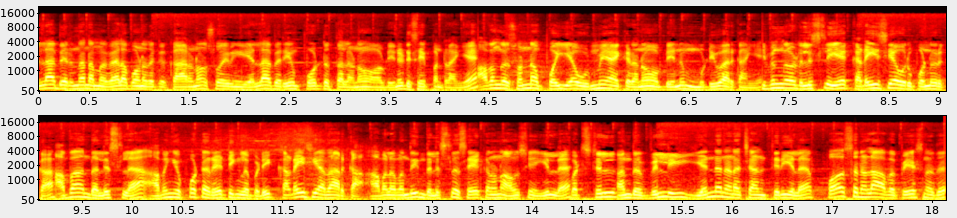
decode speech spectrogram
எல்லா பேரும் தான் நம்ம வேலை போனதுக்கு காரணம் சோ இவங்க எல்லா பேரையும் போட்டு தள்ளணும் அப்படின்னு டிசைட் பண்றாங்க. அவங்க சொன்ன பொய்ய உண்மையாக்கிடணும் அப்படின்னு முடிவா இருக்காங்க. இவங்களோட லிஸ்ட்லயே கடைசியா ஒரு பொண்ணு இருக்கா? அவ அந்த லிஸ்ட்ல அவங்க போட்ட ரேட்டிங்ல படி கடைசியா தான் இருக்கா. அவளை வந்து இந்த லிஸ்ட்ல சேர்க்கணும்னு அவசியம் இல்ல. பட் ஸ்டில் அந்த வில்லி என்ன நினைச்சான்னு தெரியல. பர்சனலா அவ பேசினது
